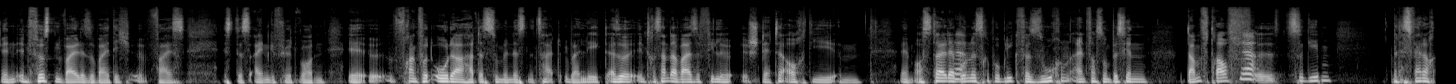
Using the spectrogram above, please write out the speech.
in, in Fürstenwalde, soweit ich äh, weiß, ist das eingeführt worden. Äh, Frankfurt-Oder hat es zumindest eine Zeit überlegt. Also interessanterweise viele Städte, auch die im, im Ostteil der ja. Bundesrepublik, versuchen einfach so ein bisschen Dampf drauf ja. äh, zu geben. Aber das wäre doch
